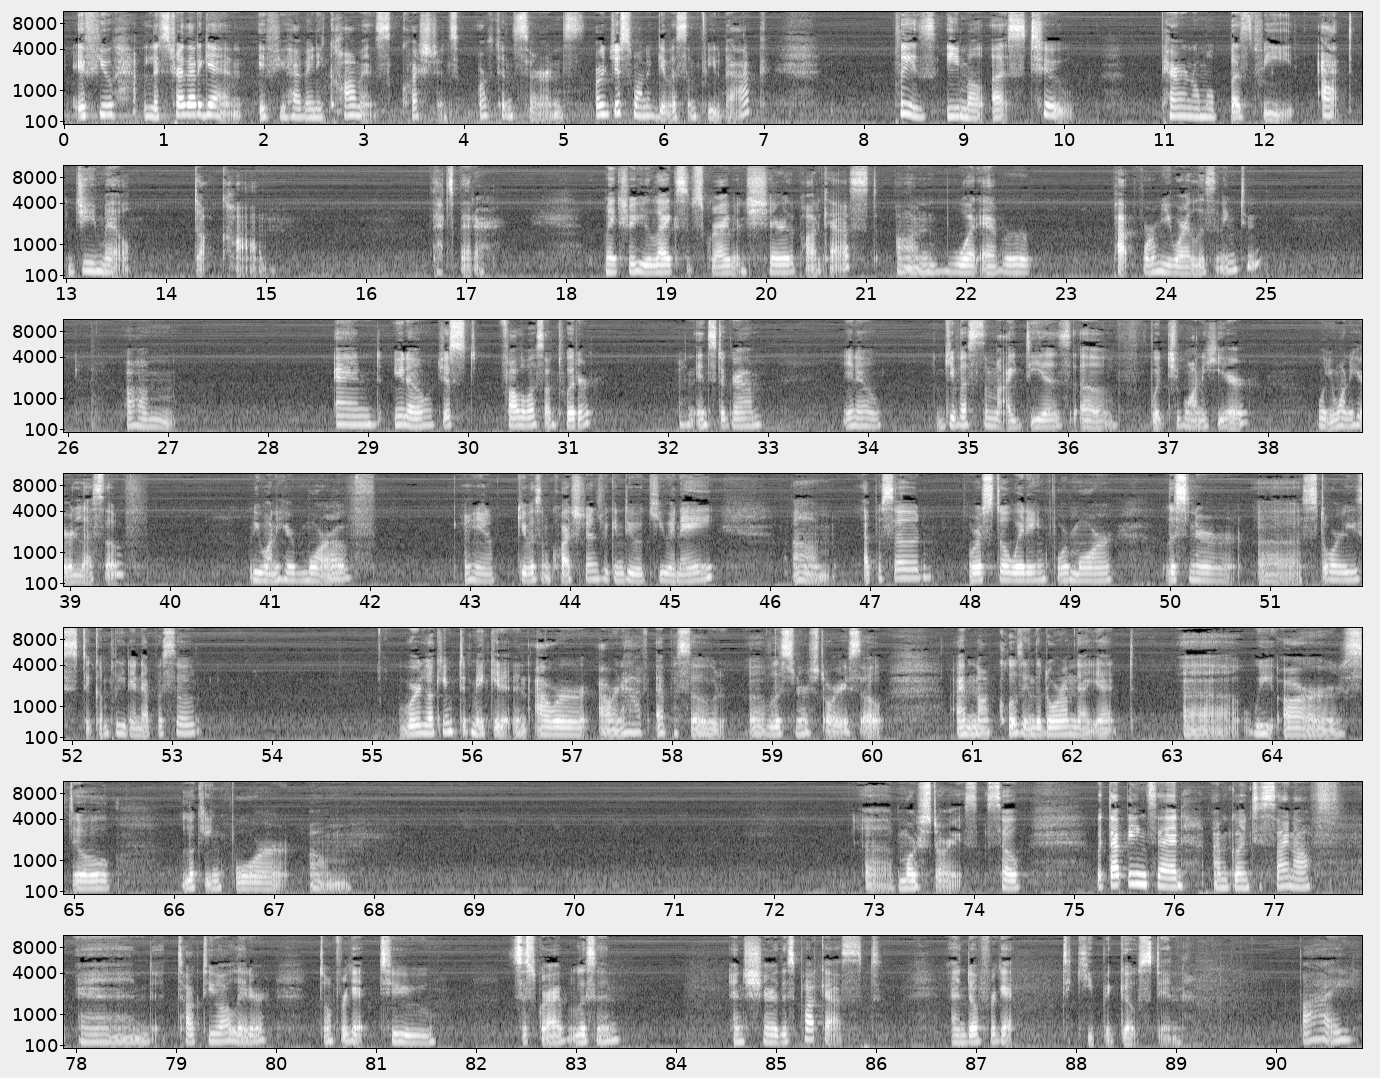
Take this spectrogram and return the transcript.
If you ha- let's try that again. If you have any comments, questions, or concerns, or just want to give us some feedback, please email us to paranormalbuzzfeed at gmail.com. That's better. Make sure you like, subscribe, and share the podcast on whatever platform you are listening to. Um, and, you know, just follow us on Twitter and Instagram. You know, give us some ideas of what you want to hear, what you want to hear less of, what you want to hear more of. And, you know, give us some questions. We can do a Q&A um, episode. We're still waiting for more listener uh, stories to complete an episode we're looking to make it an hour, hour and a half episode of listener stories. So I'm not closing the door on that yet. Uh, we are still looking for um, uh, more stories. So, with that being said, I'm going to sign off and talk to you all later. Don't forget to subscribe, listen, and share this podcast. And don't forget to keep it ghosting. Bye.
